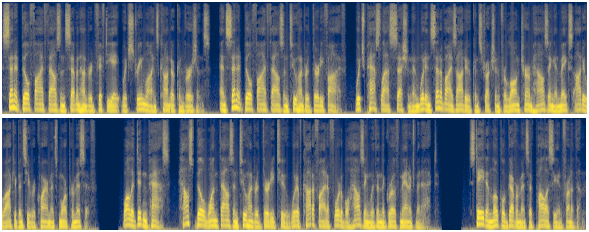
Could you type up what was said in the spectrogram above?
Senate Bill 5758, which streamlines condo conversions, and Senate Bill 5235, which passed last session and would incentivize ADU construction for long term housing and makes ADU occupancy requirements more permissive. While it didn't pass, House Bill 1232 would have codified affordable housing within the Growth Management Act. State and local governments have policy in front of them.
